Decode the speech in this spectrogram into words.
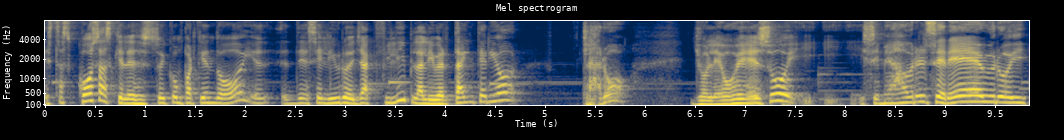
estas cosas que les estoy compartiendo hoy, de ese libro de Jacques Philippe, La libertad interior. Claro, yo leo eso y, se me abre el cerebro y,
